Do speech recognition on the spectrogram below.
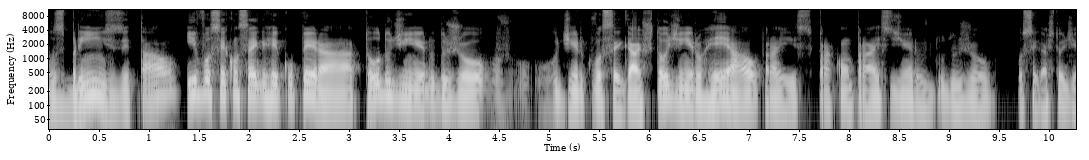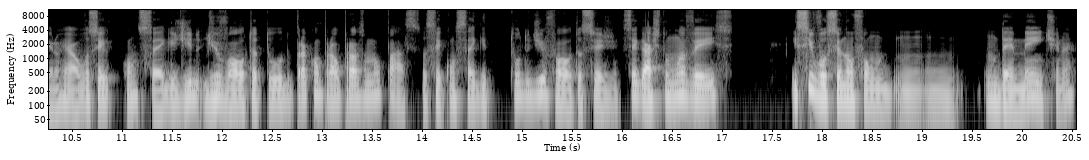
os brindes e tal. E você consegue recuperar todo o dinheiro do jogo. O, o dinheiro que você gastou, dinheiro real para isso. para comprar esse dinheiro do, do jogo você gastou dinheiro real, você consegue de, de volta tudo para comprar o próximo passo. Você consegue tudo de volta, ou seja, você gasta uma vez. E se você não for um, um, um demente, né?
